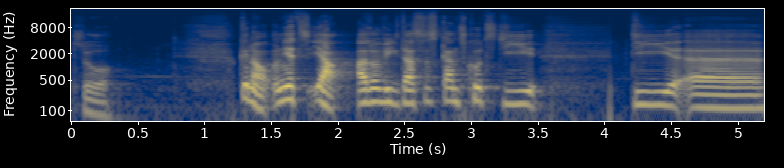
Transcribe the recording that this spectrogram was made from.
So. Genau, und jetzt, ja, also wie das ist ganz kurz die, die, äh,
